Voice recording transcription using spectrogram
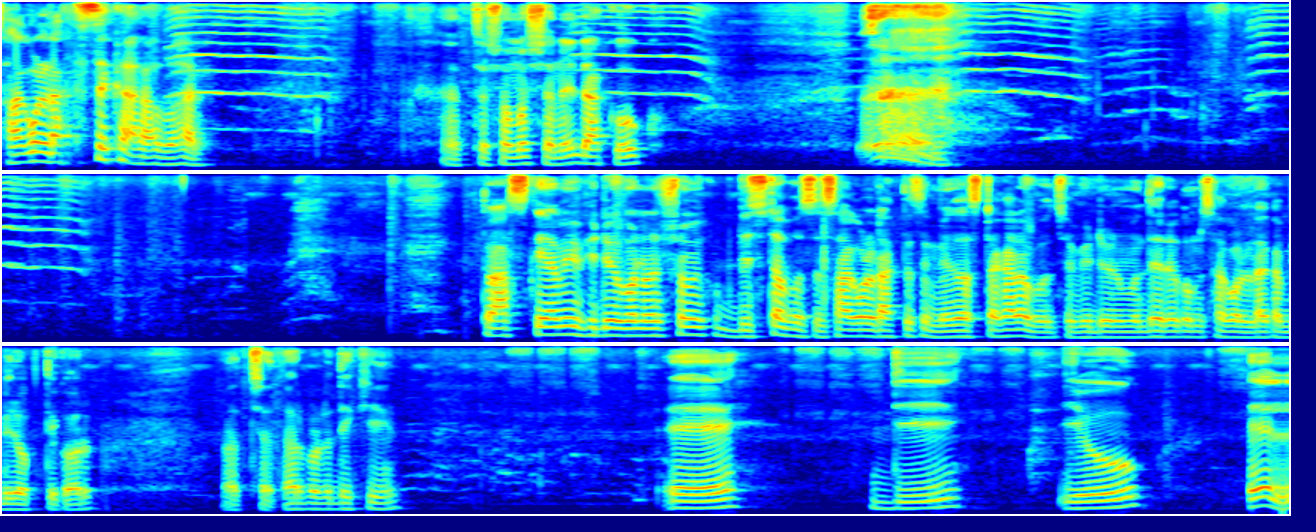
ছাগল ডাকতেছে কার আবার? আচ্ছা সমস্যা নেই, ডাকুক। তো আজকে আমি ভিডিও বানানোর সময় খুব ডিস্টার্ব হচ্ছে, ছাগল ডাকতেছে, মেজাজটা খারাপ হচ্ছে, ভিডিওর মধ্যে এরকম ছাগল ডাকা বিরক্তিকর। আচ্ছা তারপরে দেখি। A, D, U, L,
